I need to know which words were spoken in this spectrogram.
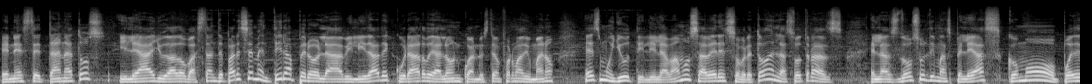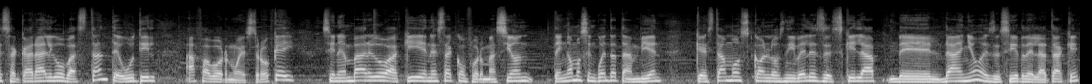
en este Thanatos y le ha ayudado bastante. Parece mentira, pero la habilidad de curar de Alon cuando está en forma de humano es muy útil y la vamos a ver sobre todo en las otras, en las dos últimas peleas, cómo puede sacar algo bastante útil a favor nuestro, ¿ok? Sin embargo, aquí en esta conformación tengamos en cuenta también que estamos con los niveles de skill up del daño, es decir, del ataque,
